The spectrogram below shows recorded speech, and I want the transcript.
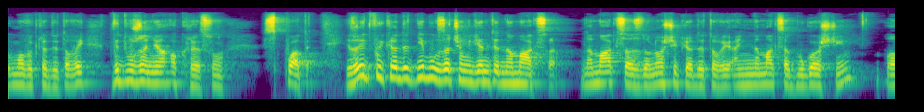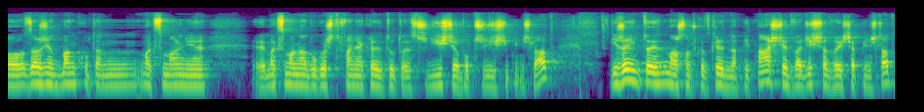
umowy kredytowej wydłużenia okresu spłaty. Jeżeli Twój kredyt nie był zaciągnięty na maksa, na maksa zdolności kredytowej, ani na maksa długości, bo zależnie od banku ten maksymalnie, e, maksymalna długość trwania kredytu to jest 30 albo 35 lat. Jeżeli to masz na przykład kredyt na 15, 20, 25 lat,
